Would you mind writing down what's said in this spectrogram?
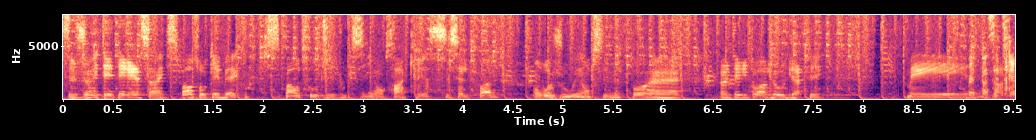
Si le jeu est intéressant, qui se passe au Québec ou qui se passe au Djibouti, on s'en crisse, si c'est le fun. On va jouer, on se limite pas à un territoire géographique. Mais... Mais c'est très,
